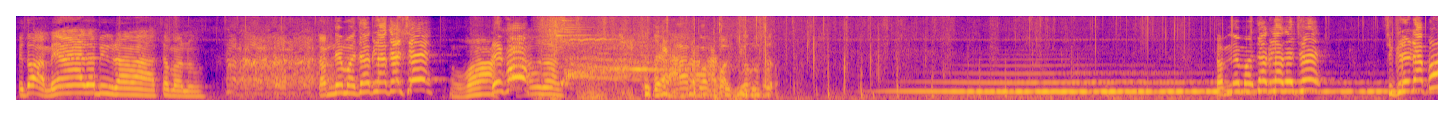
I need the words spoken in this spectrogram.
એ તો અમે આયા હતા બીવરાવા તમારું તમને મજાક લાગે છે વાહ દેખો જાનવર લાગે છે? સિગરેટ આપો.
